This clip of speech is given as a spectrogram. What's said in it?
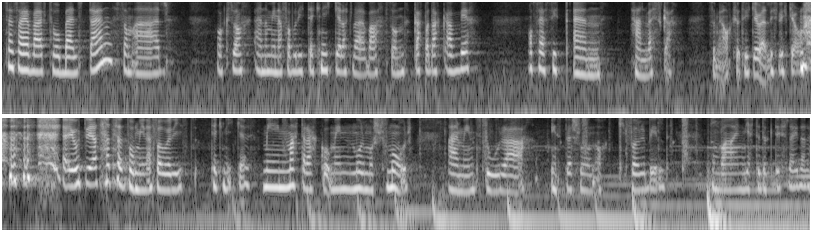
Sen så har jag vävt två bälten som är också en av mina favorittekniker att väva sån kapadak avve. Och så har jag sytt en handväska som jag också tycker väldigt mycket om. jag har gjort det, jag har satsat på mina favorittekniker. Min matarako, min mormors mor, är min stora inspiration och förebild. Hon var en jätteduktig slöjdare.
